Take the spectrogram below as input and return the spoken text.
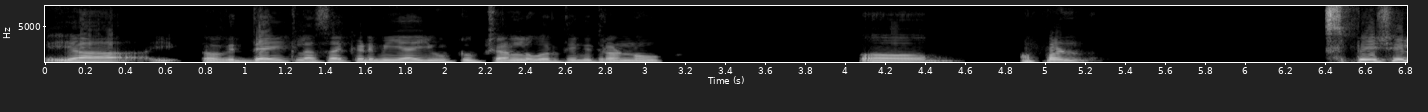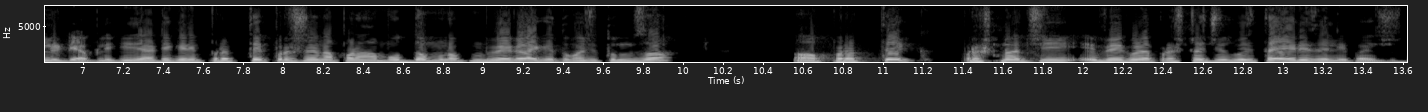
या विद्या क्लास अकॅडमी या युट्यूब चॅनलवरती मित्रांनो आपण स्पेशलिटी आपली की या ठिकाणी प्रत्येक प्रश्न आपण हा मुद्दा म्हणून आपण वेगळा घेतो. म्हणजे तुमचा प्रत्येक प्रश्नाची वेगवेगळ्या प्रश्नाची तुमची तयारी झाली पाहिजे.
